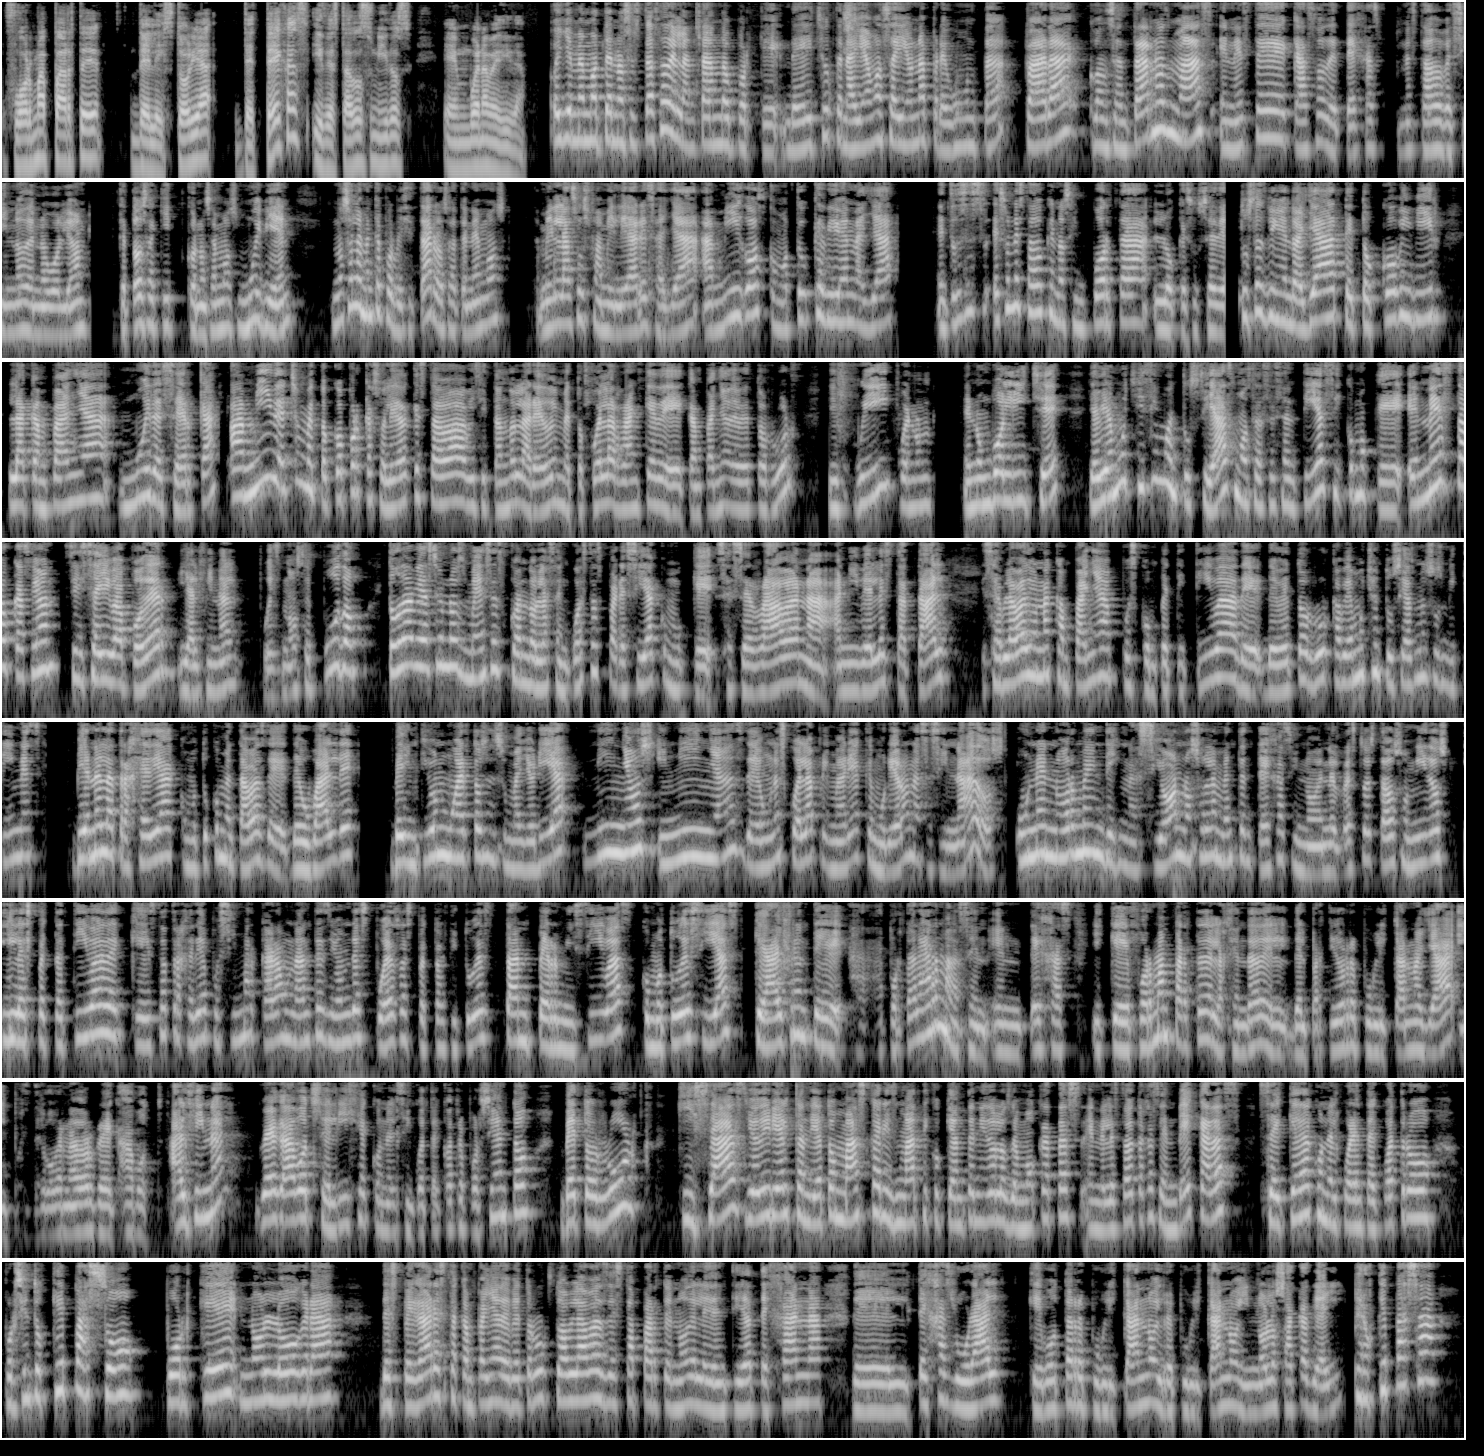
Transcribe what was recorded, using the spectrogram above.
forma parte de la historia de Texas y de Estados Unidos en buena medida. Oye, Memote, nos estás adelantando porque de hecho teníamos ahí una pregunta para concentrarnos más en este caso de Texas, un estado vecino de Nuevo León, que todos aquí conocemos muy bien, no solamente por visitar, o sea, tenemos también lazos familiares allá, amigos como tú que viven allá. Entonces, es un estado que nos importa lo que sucede. Tú estás viviendo allá, te tocó vivir la campaña muy de cerca. A mí, de hecho, me tocó por casualidad que estaba visitando Laredo y me tocó el arranque de campaña de Beto Rur y fui, fue en un, en un boliche y había muchísimo entusiasmo, o sea, se sentía así como que en esta ocasión sí se iba a poder y al final pues no se pudo. Todavía hace unos meses cuando las encuestas parecía como que se cerraban a, nivel estatal, se hablaba de una campaña pues competitiva de, de Beto O'Rourke, había mucho entusiasmo en sus mitines. Viene la tragedia, como tú comentabas, de, de Ubalde, 21 muertos, en su mayoría niños y niñas de una escuela primaria que murieron asesinados. Una enorme indignación, no solamente en Texas, sino en el resto de Estados Unidos, y la expectativa de que esta tragedia pues sí marcara un antes y un después respecto a actitudes tan permisivas, como tú decías, que hay frente a portar armas en, Texas y que forman parte de la agenda del, del Partido Republicano allá y pues del gobernador Greg Abbott. Al final, Greg Abbott se elige con el 54%, Beto Rourke quizás yo diría el candidato más carismático que han tenido los demócratas en el estado de Texas en décadas, se queda con el 44%. ¿Qué pasó? ¿Por qué no logra despegar esta campaña de Beto O'Rourke? Tú hablabas de esta parte, ¿no? De la identidad tejana, del Texas rural que vota republicano y republicano y no lo sacas de ahí. Pero ¿qué pasa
